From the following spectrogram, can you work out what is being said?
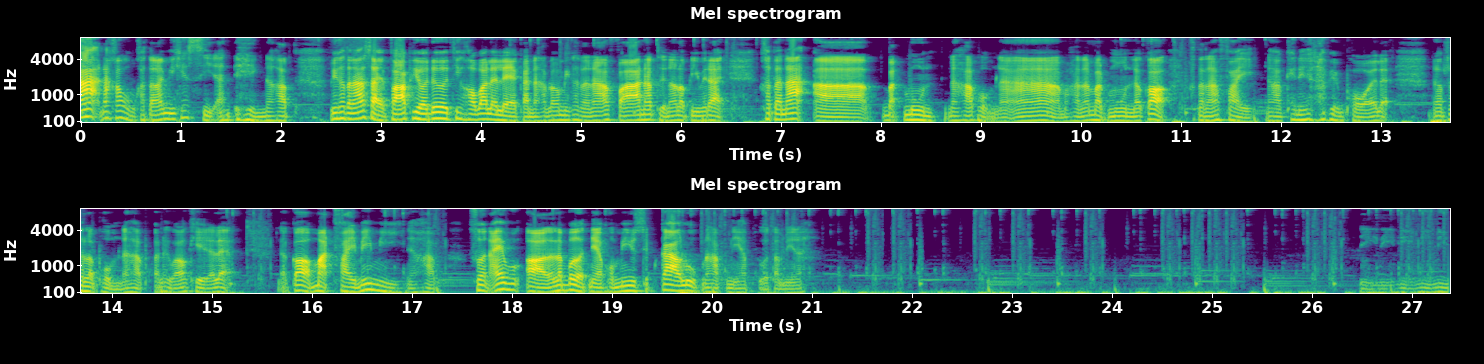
นะนะครับผมคาตานะมีแค่สี่อันเองนะครับมีคาตานะสายฟ้าพิออเดอร์ที่เขาว่าแร่ๆกันนะครับแล้วก็มีคาตานะฟ้านับถือหน้าเราปีไม่ได้คาตานะอ่าบัตรมูลนะครับผมนะคาตานะบัตรมูลแล้วก็คาตานะไฟนะครับแค่นี้ก็น่าเพียงพอแล้วแหละนะครับสำหรับผมนะครับก็ถือว่าโอเคแล้วแหละ แล้วก็หมัดไฟไม่มีนะครับส่วนไอ้อ่าระเบิดเนี่ยผมมีอยู่ 19 ลูกนะครับนี่ครับตัวตามนี้นะ นี่นี่นี่นี่นี่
